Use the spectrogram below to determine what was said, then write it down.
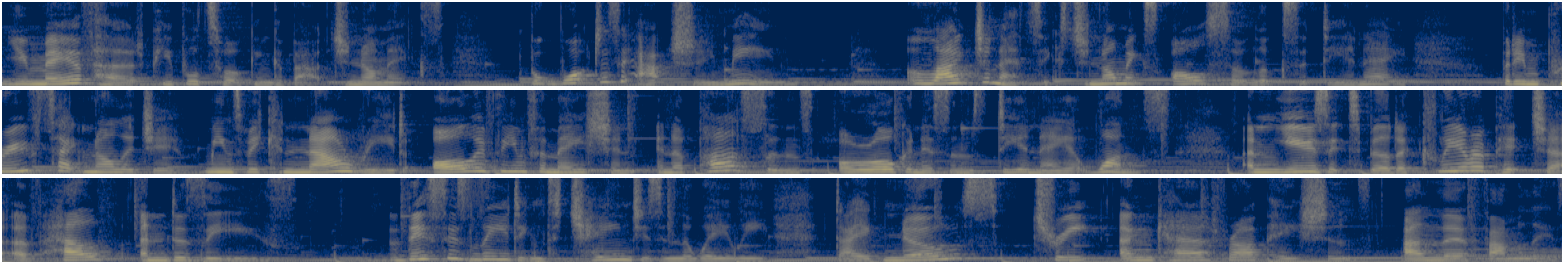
You may have heard people talking about genomics, but what does it actually mean? Like genetics, genomics also looks at DNA, but improved technology means we can now read all of the information in a person's or organism's DNA at once and use it to build a clearer picture of health and disease. This is leading to changes in the way we diagnose, treat and care for our patients and their families.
